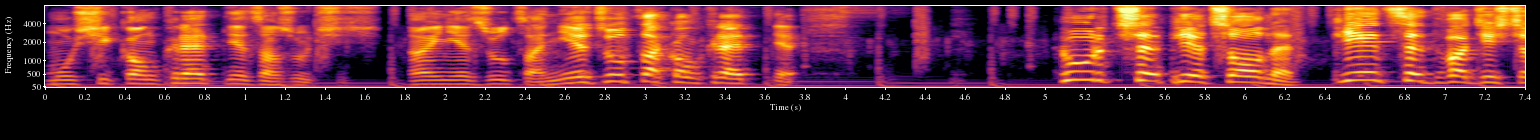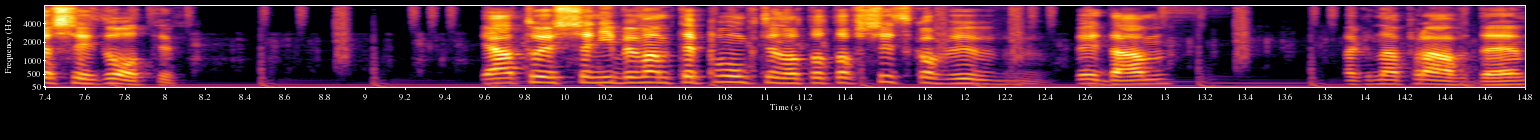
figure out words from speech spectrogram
Musi konkretnie zarzucić. No i nie rzuca, nie rzuca konkretnie. Kurcze pieczone. 526 zł. Ja tu jeszcze niby mam te punkty, no to to wszystko wy, wydam. Tak naprawdę.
